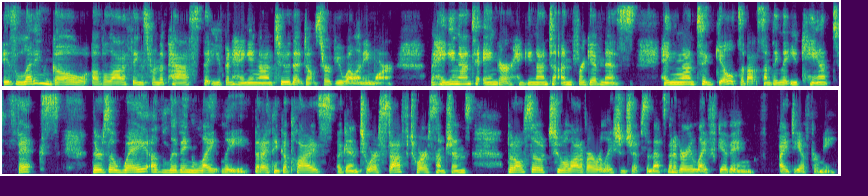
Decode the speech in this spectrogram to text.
is letting go of a lot of things from the past that you've been hanging on to that don't serve you well anymore. Hanging on to anger, hanging on to unforgiveness, hanging on to guilt about something that you can't fix. There's a way of living lightly that I think applies again to our stuff, to our assumptions, but also to a lot of our relationships. And that's been a very life giving idea for me.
